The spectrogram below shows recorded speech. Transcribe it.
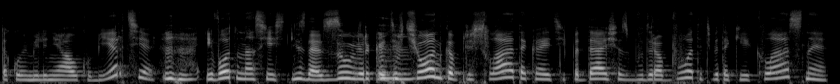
такую миллениалку Берти, mm-hmm. и вот у нас есть, не знаю, зумерка, mm-hmm. девчонка пришла такая, типа, да, сейчас буду работать, вы такие классные,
